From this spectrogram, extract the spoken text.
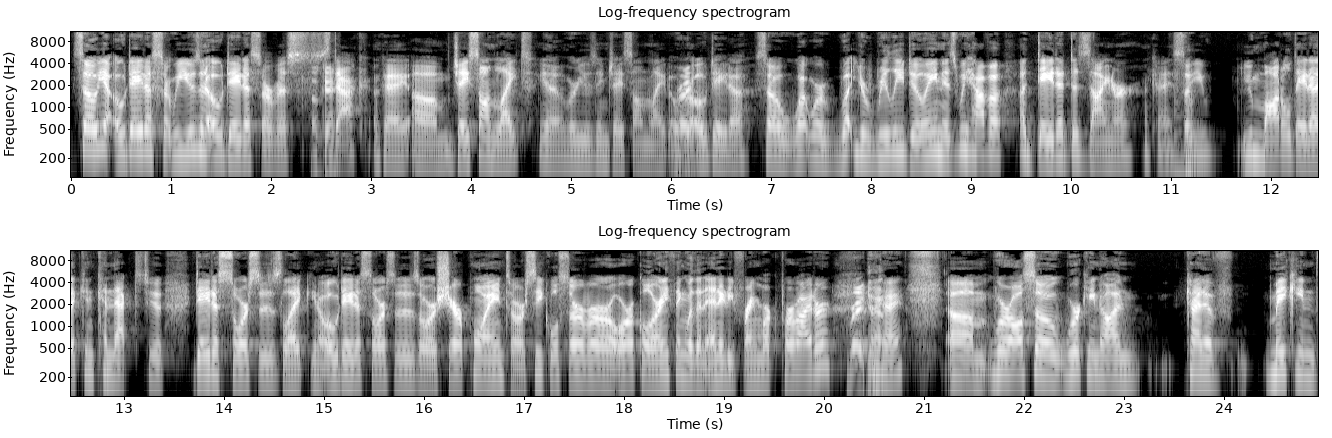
So yeah, OData. ser- We use an OData service Okay. stack. Okay. Um, JSON Light. You know, we're using JSON Light over Right. OData. So what we're what you're really doing is we have a, a data designer. Okay. Mm-hmm. So you you model data. It can connect to data sources like you know OData sources or SharePoint or SQL Server or Oracle or anything with an entity framework provider. Right. Yeah. Okay. Um, we're also working on kind of making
